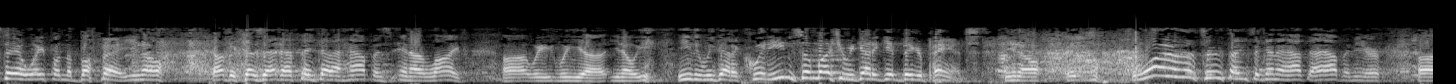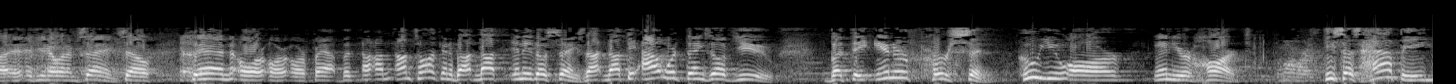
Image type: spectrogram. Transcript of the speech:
stay away from the buffet, you know, uh, because that, that thing kind of happens in our life. Uh, we, we, uh, you know, either we gotta quit eating so much or we gotta get bigger pants, you know. one of the two things are gonna have to happen here, uh, if you know what I'm saying. So, thin or, or, or fat. But I'm, I'm talking about not any of those things, not, not the outward things of you but the inner person, who you are in your heart. He says, happy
